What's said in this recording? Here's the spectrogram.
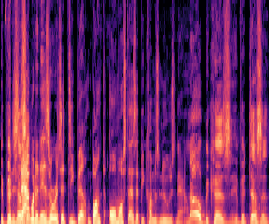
If But is that what it is, or is it debunked almost as it becomes news now? No, because if it doesn't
